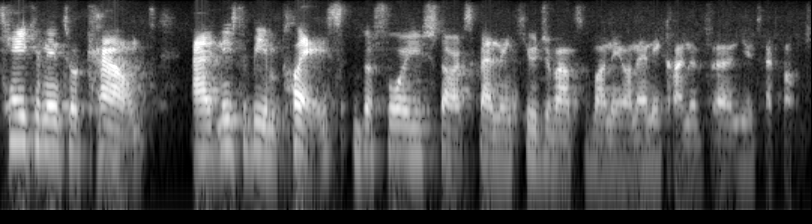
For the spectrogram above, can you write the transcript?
taken into account and it needs to be in place before you start spending huge amounts of money on any kind of uh, new technology.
